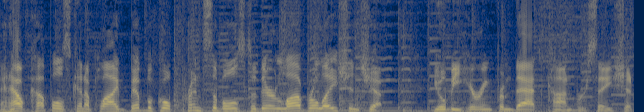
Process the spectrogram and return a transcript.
and how couples can apply biblical principles to their love relationship. You'll be hearing from that conversation.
